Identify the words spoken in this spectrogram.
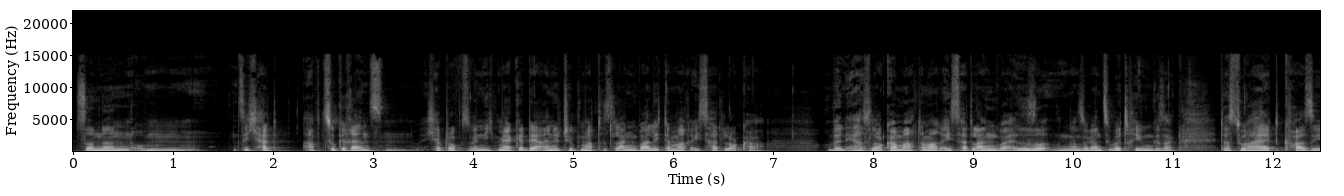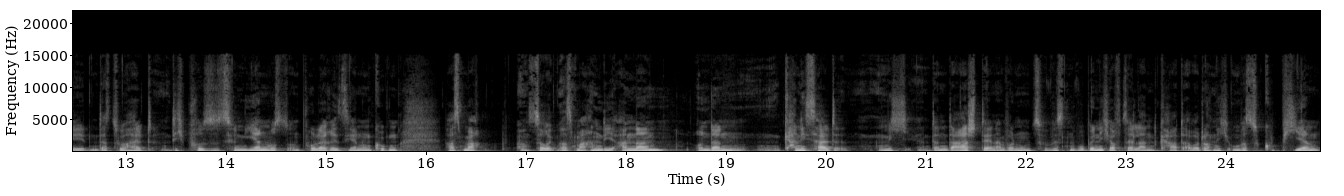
sondern um sich halt abzugrenzen. Ich habe doch, wenn ich merke, der eine Typ macht es langweilig, dann mache ich es halt locker. Und wenn er es locker macht, dann mache ich es halt langweilig. Also so, so ganz übertrieben gesagt. Dass du halt quasi, dass du halt dich positionieren musst und polarisieren und gucken, was macht, oh, sorry, was machen die anderen? Und dann kann ich es halt mich dann darstellen, einfach nur um zu wissen, wo bin ich auf der Landkarte, aber doch nicht, um was zu kopieren.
